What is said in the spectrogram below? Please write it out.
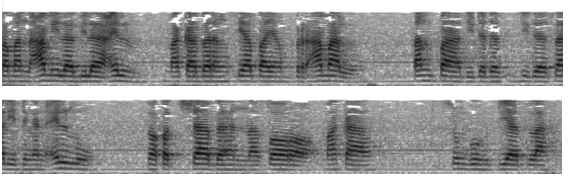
Faman amila bila ilm maka barang siapa yang beramal tanpa didasari dengan ilmu faqad syabahan nasara maka sungguh dia telah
